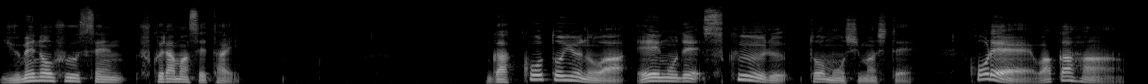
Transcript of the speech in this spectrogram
夢の風船膨らませたい。学校というのは英語でスクールと申しましてこれ若はん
